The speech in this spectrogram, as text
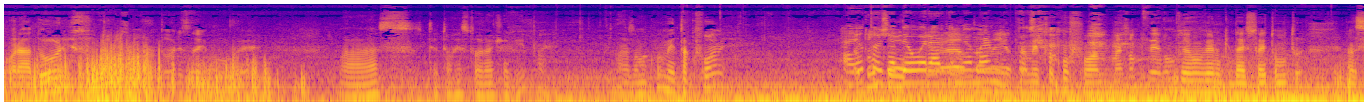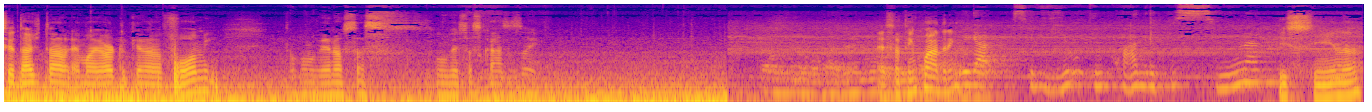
moradores, futuros moradores aí, vamos ver. Mas tem até um restaurante aqui, pai. Nós vamos comer. Tá com fome? Aí eu um tô, já pouco. deu o horário É, da minha eu também, Eu marmita. também tô com fome, mas vamos ver, vamos ver, vamos ver no que dá isso aí. Tô muito... A ansiedade tá, é maior do que a fome. Então vamos ver nossas. Vamos ver essas casas aí. Essa tem quadra, hein? Obrigada. Você viu? Tem quadro, piscina, Piscina.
